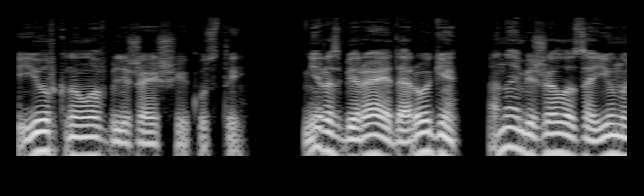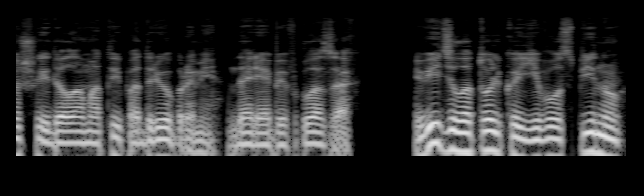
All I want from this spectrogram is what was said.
юркнула в ближайшие кусты. Не разбирая дороги, Она бежала за юношей до ломоты под ребрами, до ряби в глазах. Видела только его спину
